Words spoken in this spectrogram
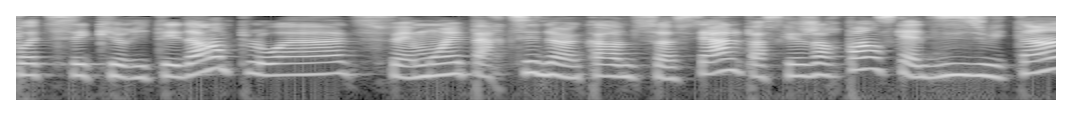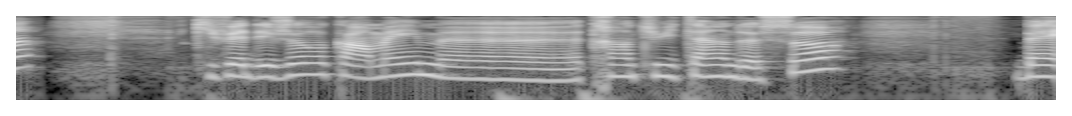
pas de sécurité d'emploi, tu fais moins partie d'un cadre social parce que je repense qu'à 18 ans, qui fait déjà quand même 38 euh, ans de ça, ben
